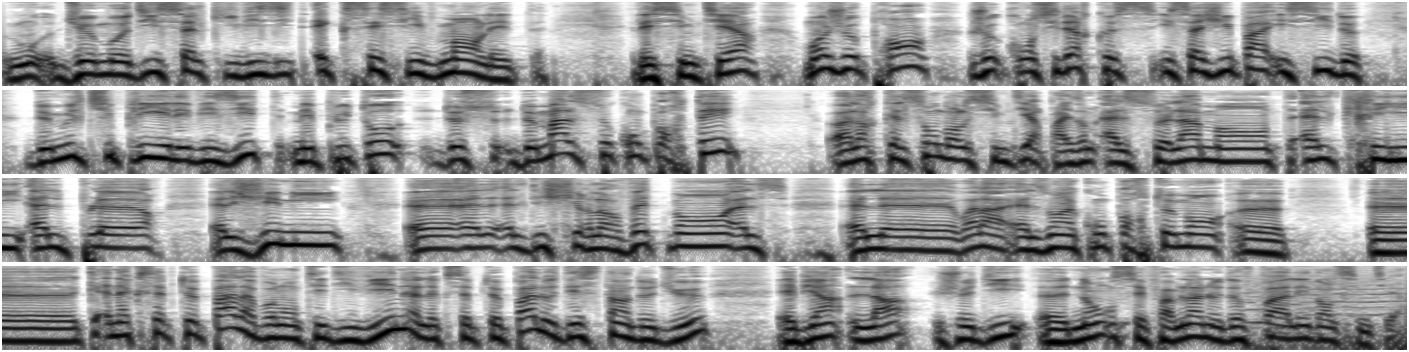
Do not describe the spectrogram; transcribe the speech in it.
Dieu maudit celles qui visitent excessivement les, les cimetières. Moi, je prends, je considère que il s'agit pas ici de, de multiplier les visites, mais plutôt de, de mal se comporter alors qu'elles sont dans le cimetière. Par exemple, elles se lamentent, elles crient, elles pleurent, elles gémissent, euh, elles, elles, déchirent leurs vêtements, elles, elles, euh, voilà, elles ont un comportement euh, euh, qu'elles n'acceptent pas la volonté divine, elles n'acceptent pas le destin de Dieu. Eh bien, là, je dis non, ces femmes-là ne doivent pas aller dans le cimetière.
